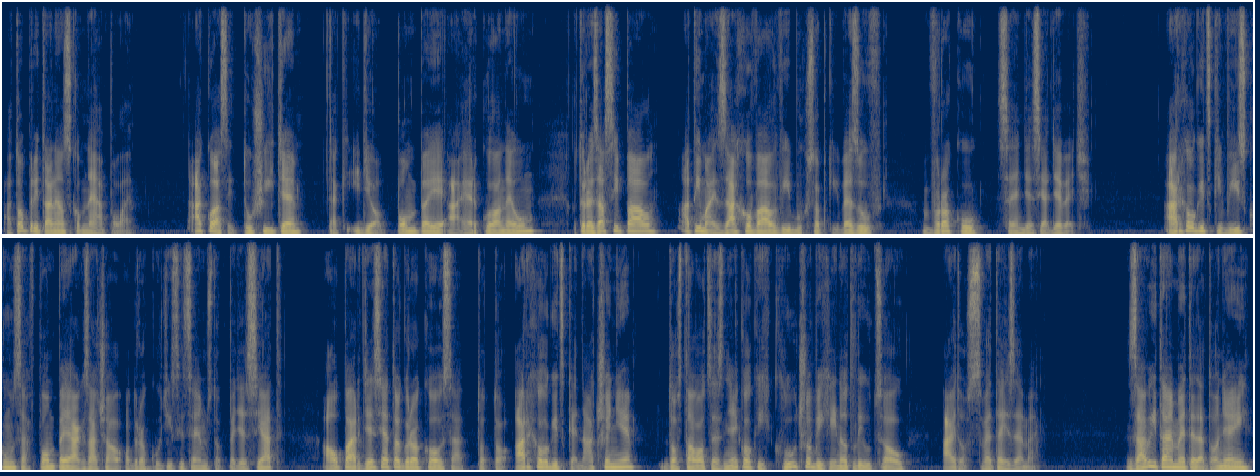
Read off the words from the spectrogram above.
a to pri talianskom Neapole. Ako asi tušíte, tak ide o Pompeje a Herkulaneum, ktoré zasypal a tým aj zachoval výbuch sopky Vezuv v roku 79. Archeologický výskum sa v Pompejach začal od roku 1750 a o pár desiatok rokov sa toto archeologické nadšenie dostalo cez niekoľkých kľúčových jednotlivcov aj do Svetej Zeme. Zavítajme teda do nej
